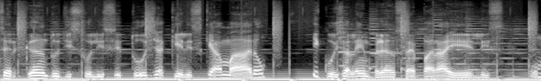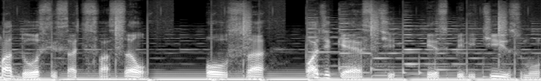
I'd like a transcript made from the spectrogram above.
cercando de solicitude aqueles que amaram e cuja lembrança é para eles uma doce satisfação. Ouça podcast Espiritismo.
